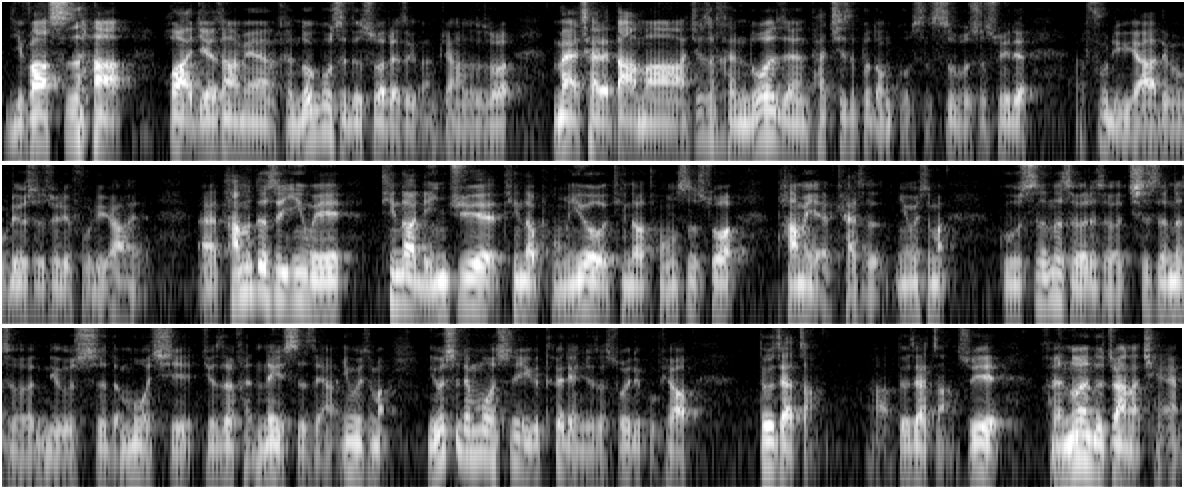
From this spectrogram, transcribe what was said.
理发师啊，华尔街上面很多故事都说的这个，比方说说卖菜的大妈，就是很多人他其实不懂股市，四五十岁的妇女啊，对吧？五六十岁的妇女啊，呃，他们都是因为听到邻居、听到朋友、听到同事说，他们也开始因为什么？股市那时候的时候，其实那时候牛市的末期就是很类似这样，因为什么？牛市的末期一个特点就是所有的股票都在涨啊，都在涨，所以很多人都赚了钱，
